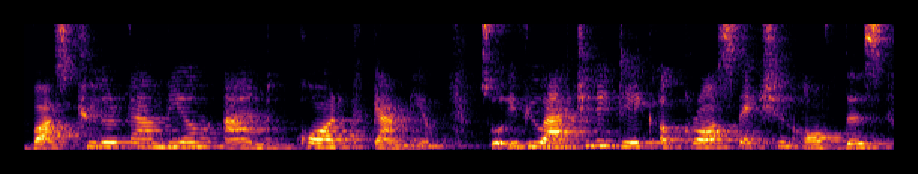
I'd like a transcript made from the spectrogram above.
vascular cambium and cork cambium. So if you actually take a cross section of this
